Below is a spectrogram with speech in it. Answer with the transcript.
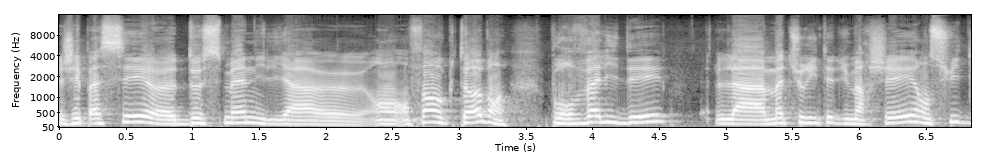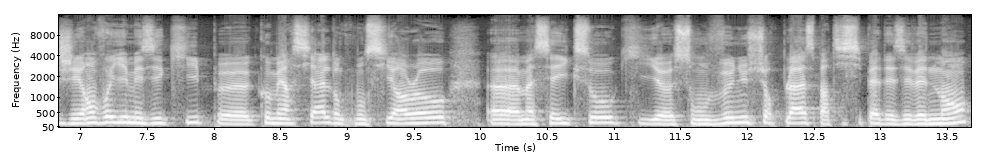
J'ai passé euh, deux semaines il y a euh, en, en fin octobre pour valider la maturité du marché. Ensuite, j'ai envoyé mes équipes euh, commerciales, donc mon CRO, euh, ma CXO, qui euh, sont venus sur place participer à des événements.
